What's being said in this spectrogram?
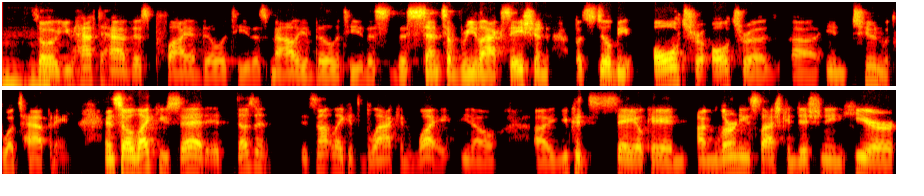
Mm-hmm. So you have to have this pliability, this malleability, this this sense of relaxation, but still be ultra ultra uh, in tune with what's happening. And so, like you said, it doesn't. It's not like it's black and white. You know, uh, you could say, okay, I'm learning slash conditioning here.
